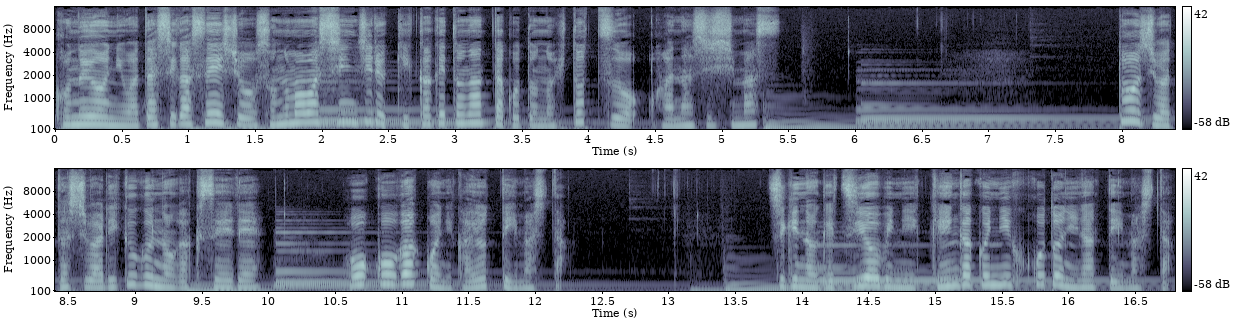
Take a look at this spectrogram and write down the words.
このように私が聖書をそのまま信じるきっかけとなったことの一つをお話しします。当時私は陸軍の学生で奉公学校に通っていました。次の月曜日に見学に行くことになっていました。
